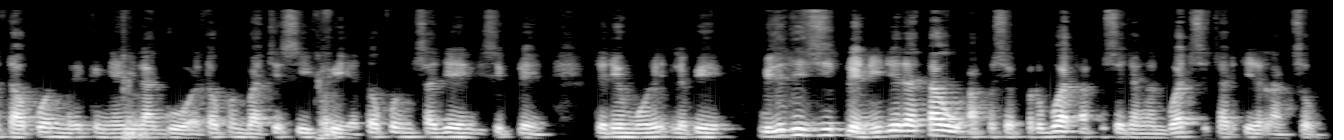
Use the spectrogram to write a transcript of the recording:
Ataupun mereka nyanyi lagu, ataupun baca CV, ataupun saja yang disiplin. Jadi murid lebih, bila dia disiplin ni, dia dah tahu apa saya buat, apa saya jangan buat secara tidak langsung.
